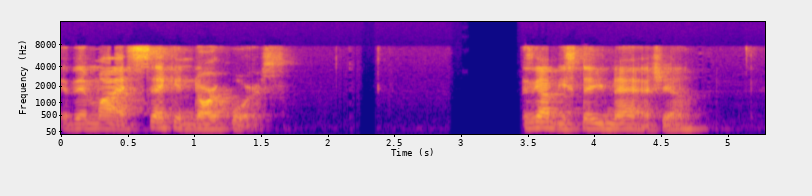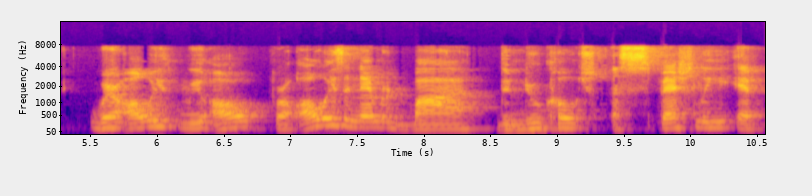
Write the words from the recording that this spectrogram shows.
And then my second dark horse. It's gotta be Steve Nash, yeah. We're always we all we're always enamored by the new coach, especially if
